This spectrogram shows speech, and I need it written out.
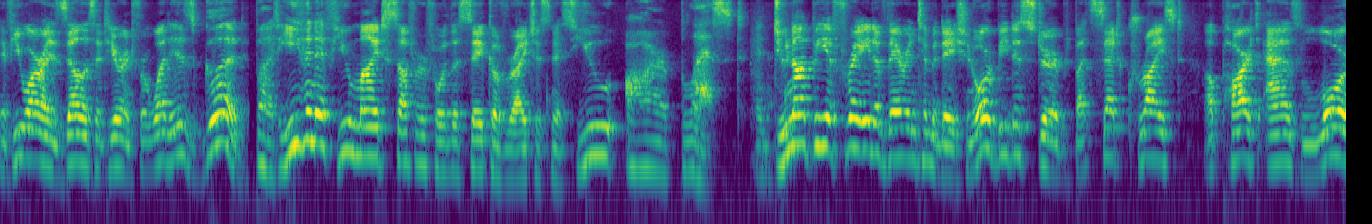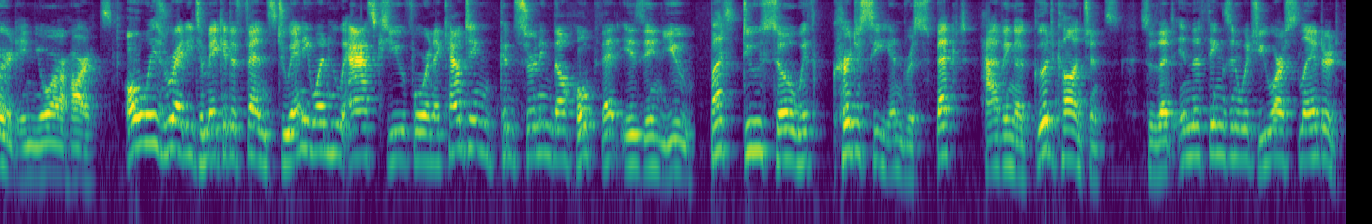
if you are a zealous adherent for what is good? But even if you might suffer for the sake of righteousness, you are blessed. And do not be afraid of their intimidation, or be disturbed, but set Christ apart as Lord in your hearts, always ready to make a defense to anyone who asks you for an accounting concerning the hope that is in you. But do so with courtesy and respect, having a good conscience, so that in the things in which you are slandered,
